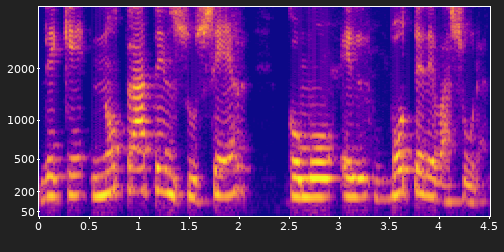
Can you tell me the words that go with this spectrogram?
de que no traten su ser como el bote de basura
